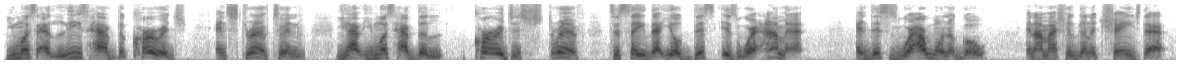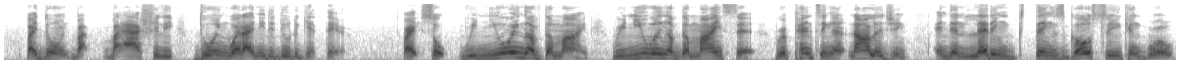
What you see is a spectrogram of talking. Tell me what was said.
you must at least have the courage and strength to you have you must have the courage and strength to say that yo this is where I'm at and this is where I want to go and I'm actually going to change that by doing by, by actually doing what I need to do to get there. Right? So renewing of the mind, renewing of the mindset, repenting, acknowledging and then letting things go so you can grow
